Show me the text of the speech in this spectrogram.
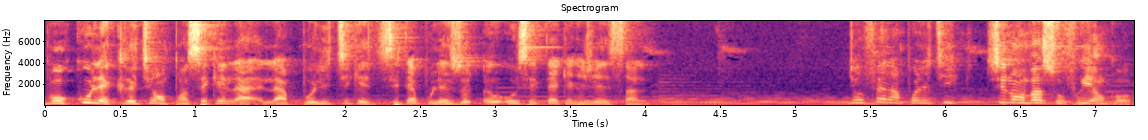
Beaucoup les chrétiens ont pensé que la, la politique c'était pour les autres ou c'était quelque chose de sale. Dieu fait la politique. Sinon, on va souffrir encore.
